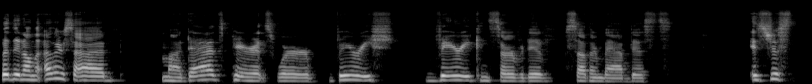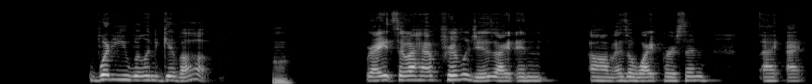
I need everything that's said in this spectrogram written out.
But then on the other side, my dad's parents were very, very conservative Southern Baptists. It's just, what are you willing to give up? Hmm. Right. So I have privileges. I and um, as a white person, I, I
